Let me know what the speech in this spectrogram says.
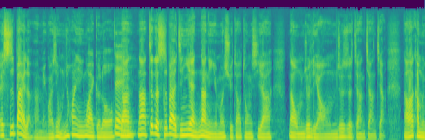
哎，失败了啊，没关系，我们就换另外一个喽。对，那那这个失败经验，那你有没有学到东西啊？那我们就聊，我们就是这样讲讲。然后他们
